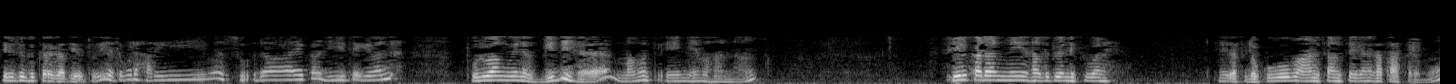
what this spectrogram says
පිරිසිදු කරගත යුතුයි. එතකොට හරිම සුවදායක ජීවිතය ගෙවන්න පුළුවන් වෙන විදිහ මම මේ මෙහෙම අහන්නම්. සීල් කඩන්නේ සතුට වෙන්න කිව්වනේ. නේද අපි ලොකුම ආනිසංසය ගැන කතා කරමු.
